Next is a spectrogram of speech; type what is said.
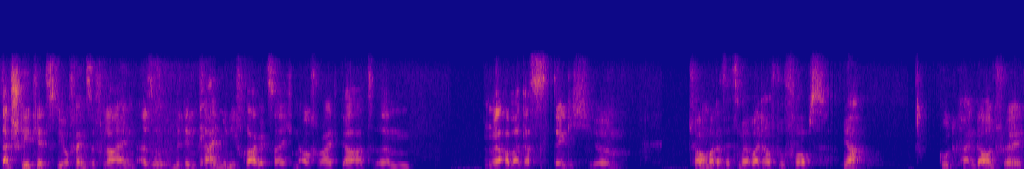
dann steht jetzt die Offensive Line, also mit dem kleinen Mini-Fragezeichen auf Right Guard, ähm, ja, aber das denke ich, ähm, schauen wir mal, da setzen wir weiter auf Drew Forbes. Ja, gut, kein Downtrade,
